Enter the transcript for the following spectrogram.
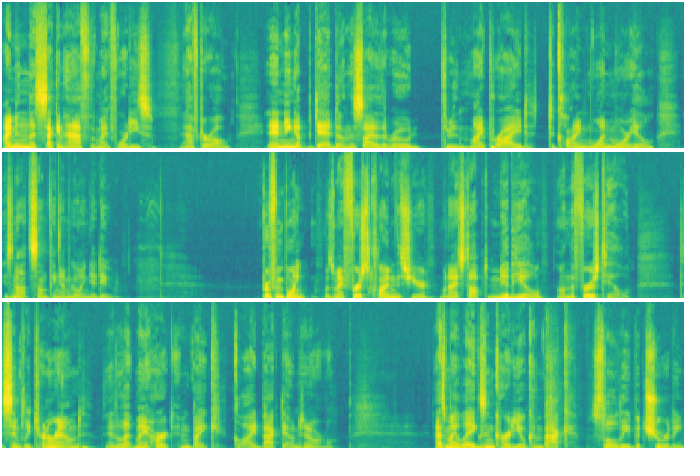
I'm in the second half of my 40s, after all, and ending up dead on the side of the road through my pride to climb one more hill is not something I'm going to do. Proof in point was my first climb this year when I stopped mid hill on the first hill to simply turn around and let my heart and bike glide back down to normal. As my legs and cardio come back, slowly but surely,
